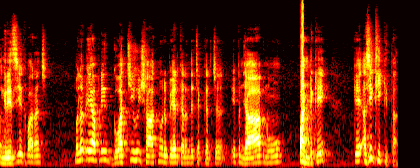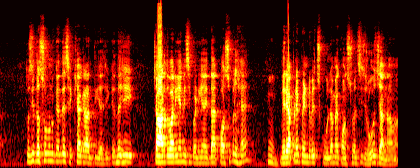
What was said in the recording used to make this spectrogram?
ਅੰਗਰੇਜ਼ੀ ਅਖਬਾਰਾਂ 'ਚ ਮਤਲਬ ਇਹ ਆਪਣੀ ਗਵਾਚੀ ਹੋਈ ਸ਼ਾਖ ਨੂੰ ਰਿਪੇਅਰ ਕਰਨ ਦੇ ਚੱਕਰ 'ਚ ਇਹ ਪੰਜਾਬ ਨੂੰ ਭੰਡ ਕੇ ਕਿ ਅਸੀਂ ਠੀਕ ਕੀਤਾ। ਤੁਸੀਂ ਦੱਸੋ ਮੈਨੂੰ ਕਹਿੰਦੇ ਸਿੱਖਿਆ ਕ੍ਰਾਂਤੀ ਆ ਜੀ। ਕਹਿੰਦੇ ਜੀ। ਚਾਰ ਦੀਵਾਰੀਆਂ ਨਹੀਂ ਸੀ ਬਣੀਆਂ ਇਦਾਂ ਪੋਸੀਬਲ ਹੈ? ਹੂੰ। ਮੇਰੇ ਆਪਣੇ ਪਿੰਡ ਵਿੱਚ ਸਕੂਲ ਆ ਮੈਂ ਕਨਸਟੀਟੂਐਂਸੀ 'ਚ ਰੋਜ਼ ਜਾਂਦਾ ਵਾਂ।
